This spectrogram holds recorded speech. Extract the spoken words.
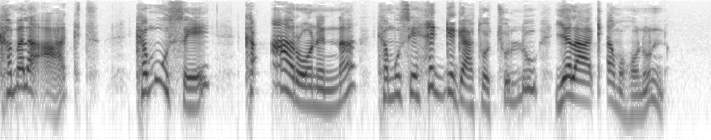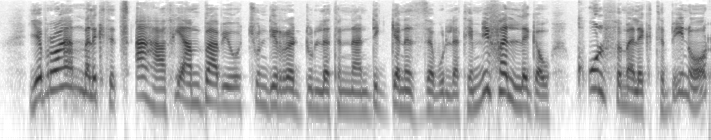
ከመላእክት፣ ከሙሴ ከአሮንና ከሙሴ ሕግጋቶች ሁሉ የላቀ መሆኑን ነው። የዕብራውያን መልእክት ጸሐፊ አንባቢዎቹ እንዲረዱለትና እንዲገነዘቡለት የሚፈልገው ቁልፍ መልእክት ቢኖር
